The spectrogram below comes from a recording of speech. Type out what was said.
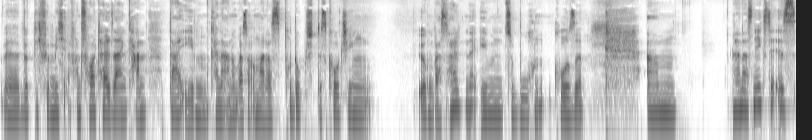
äh, wirklich für mich von Vorteil sein kann, da eben, keine Ahnung, was auch immer, das Produkt, das Coaching, irgendwas halt, ne, eben zu buchen, Kurse. Ähm, dann das nächste ist,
